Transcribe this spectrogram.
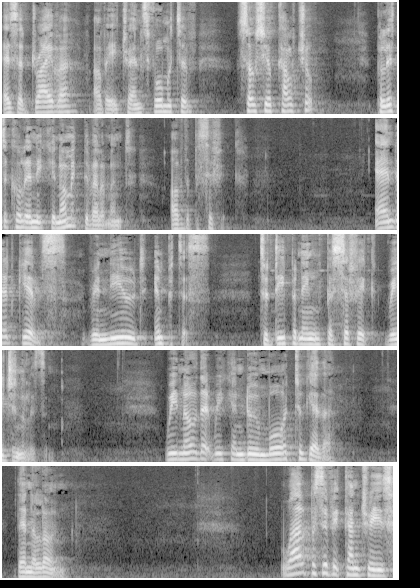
as a driver of a transformative sociocultural, political, and economic development of the Pacific. And it gives renewed impetus to deepening Pacific regionalism. We know that we can do more together than alone. While Pacific countries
